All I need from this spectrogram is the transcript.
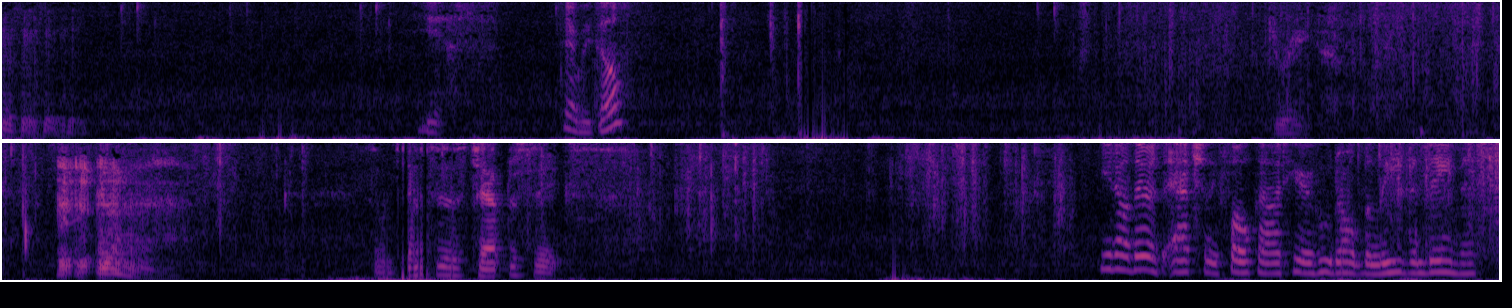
Yes. There we go. Great. so Genesis chapter six. You know, there's actually folk out here who don't believe in demons.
